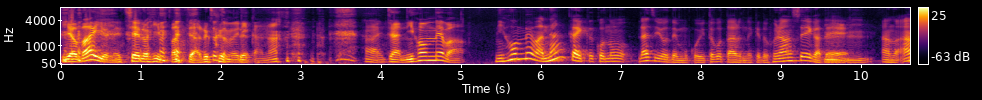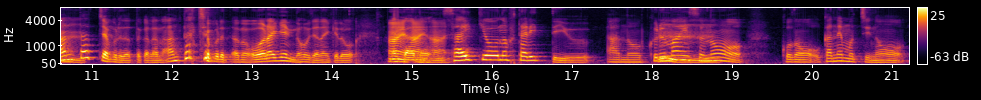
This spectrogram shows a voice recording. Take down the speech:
やばいよねチェロ引っ張って歩く ちょっと無理かな。はいじゃあ2本目は？2本目は何回かこのラジオでもこう言ったことあるんだけどフランス映画で、うんうん。あのアンタッチャブルだったからな、アンタッチャブルってあのお笑い芸人の方じゃないけどなんかあの、はい。はいはい最強の2人っていうあの車椅子のこのお金持ちの、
